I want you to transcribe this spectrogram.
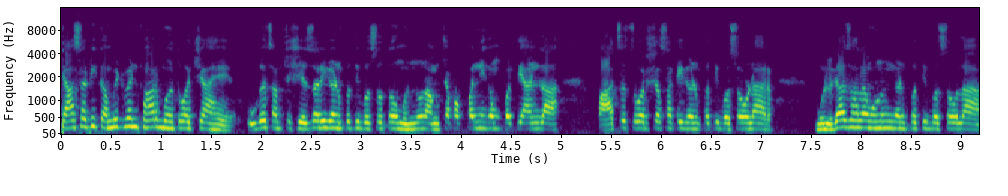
त्यासाठी कमिटमेंट फार महत्वाची आहे. उगाच आमच्या शेजारी गणपती बसवतो म्हणून आमच्या पप्पांनी गणपती आणला पाचच वर्षासाठी गणपती बसवणार. मुलगा झाला म्हणून गणपती बसवला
